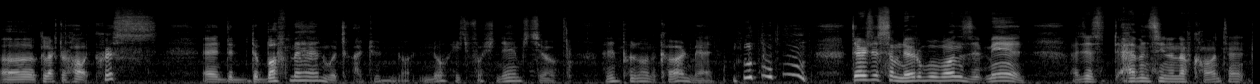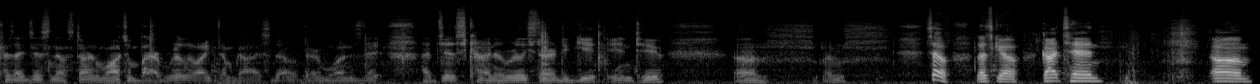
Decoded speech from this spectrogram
Uh, Collector Holic Chris. And the, the Buff Man, which I do not know his first name, so I didn't put it on the card, man. There's just some notable ones that, man, I just haven't seen enough content because I just now started watching, but I really like them guys, though. They're ones that I've just kind of really started to get into. Um, um, so, let's go. Got 10. Um,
